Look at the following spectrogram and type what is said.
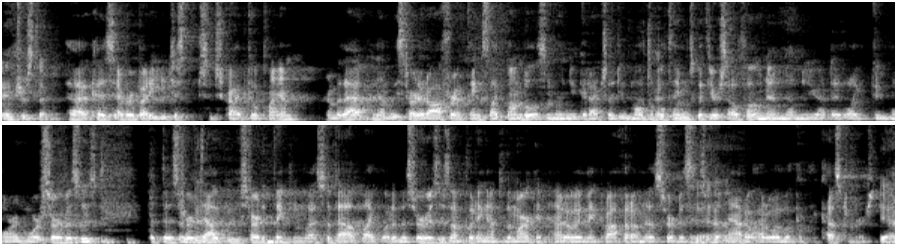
interesting. because everybody you just subscribed to a plan. Remember that? And then we started offering things like bundles, and then you could actually do multiple Okay. things with your cell phone, and then you had to like do more and more services. But this turns out you started thinking less about like what are the services I'm putting out to the market, and how do I make profit on those services, but now how do I look at my customers? Yeah,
